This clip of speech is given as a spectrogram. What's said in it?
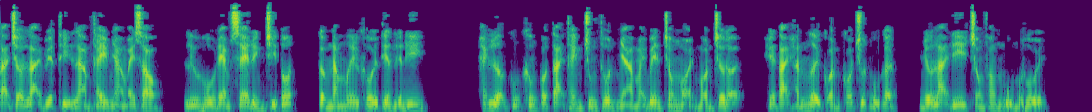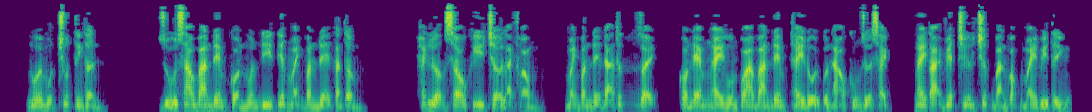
tại trở lại việt thị làm thay nhà máy sau, lưu hổ đem xe đình chỉ tốt, cầm năm mươi khối tiền liền đi. Hách lượng cũng không có tại thành trung thôn nhà máy bên trong mọi mòn chờ đợi, hiện tại hắn người còn có chút ngủ gật, nhớ lại đi trong phòng ngủ một hồi, nuôi một chút tinh thần. Dù sao ban đêm còn muốn đi tiếp mạnh văn đệ tan tầm. Hách lượng sau khi trở lại phòng, mạnh văn đệ đã thức dậy, còn đem ngày hôm qua ban đêm thay đổi quần áo cũng rửa sạch, ngay tại viết chữ trước bàn bọc máy vi tính.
